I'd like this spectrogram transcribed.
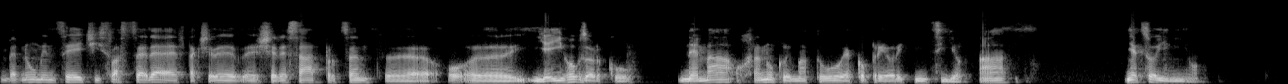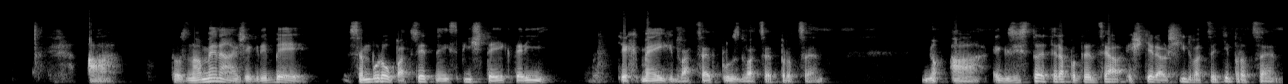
bednou minci čísla z CDF, tak 60% eh, jejího vzorku nemá ochranu klimatu jako prioritní cíl. A něco jiného. A to znamená, že kdyby sem budou patřit nejspíš ty, který těch mých 20 plus 20% No a existuje teda potenciál ještě další 20%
